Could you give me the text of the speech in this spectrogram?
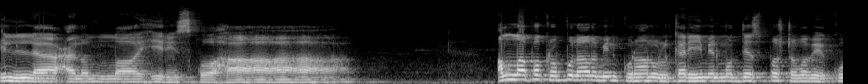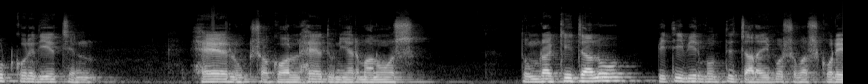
ইল্লা আলাল্লাহি রিজকুহা আল্লাহ পাক রব্বুল আলমিন কোরআনুল কারিমের মধ্যে স্পষ্টভাবে কোট করে দিয়েছেন, হে লোক সকল, হে দুনিয়ার মানুষ, তোমরা কি জানো পৃথিবীর মধ্যে যারাই বসবাস করে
